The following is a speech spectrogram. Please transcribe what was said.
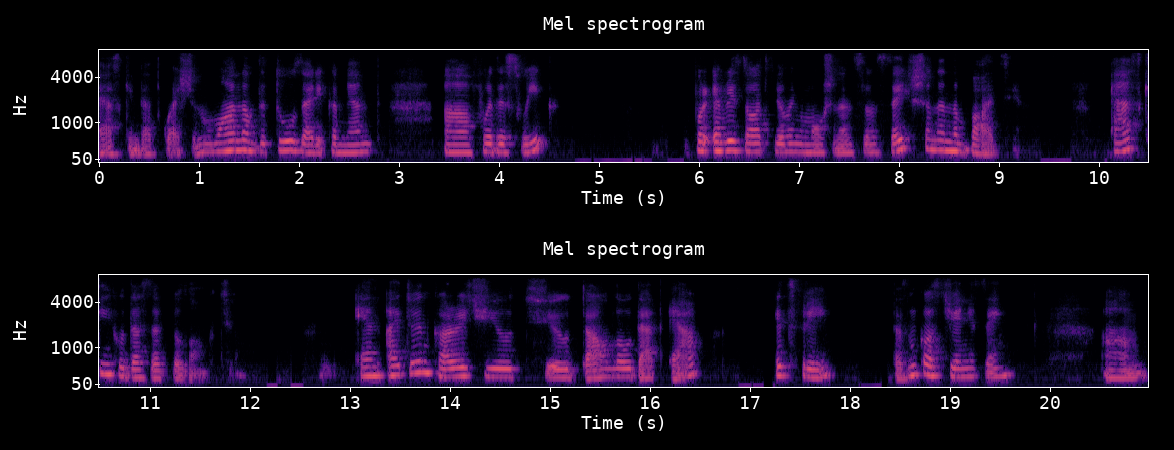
asking that question. One of the tools I recommend uh, for this week for every thought, feeling, emotion, and sensation in the body, asking who does that belong to. And I do encourage you to download that app. It's free, doesn't cost you anything. Um,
